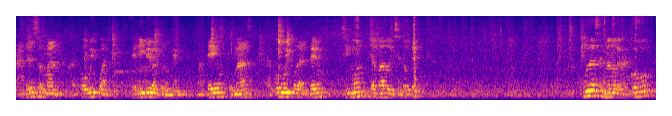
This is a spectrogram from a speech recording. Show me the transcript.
a Andrés su hermano, Jacobo y Juan, Felipe y Bartolomé, Mateo, Tomás, Jacobo hijo de Alfeo, Simón llamado el celote, Judas hermano de Jacobo y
